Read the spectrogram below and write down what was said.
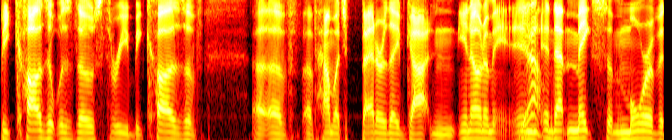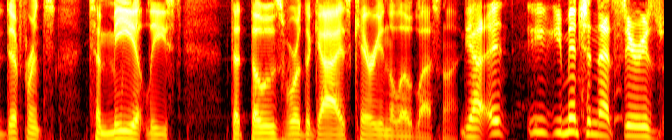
because it was those three, because of of of how much better they've gotten. You know what I mean? And, Yeah. and that makes more of a difference to me, at least, that those were the guys carrying the load last night. Yeah, it, you, you mentioned that series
